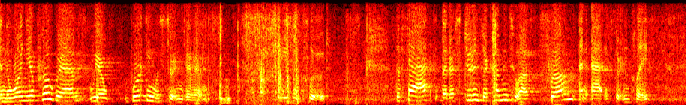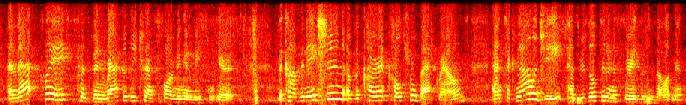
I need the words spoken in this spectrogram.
in the one-year programs, we are working with certain givens. These include the fact that our students are coming to us from and at a certain place, and that place has been rapidly transforming in recent years. The combination of the current cultural background and technology has resulted in a series of developments.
